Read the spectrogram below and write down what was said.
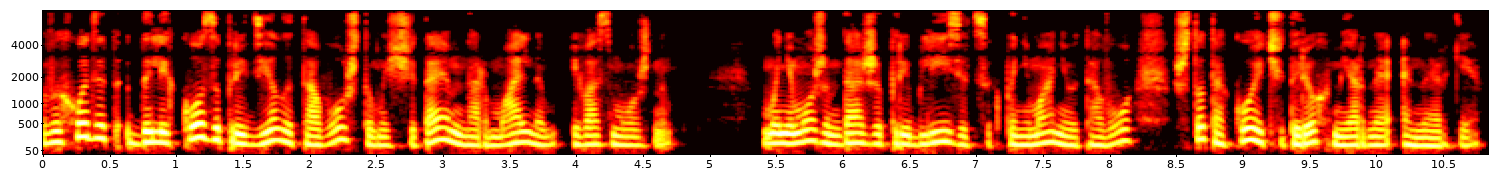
выходят далеко за пределы того, что мы считаем нормальным и возможным. Мы не можем даже приблизиться к пониманию того, что такое четырехмерная энергия.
